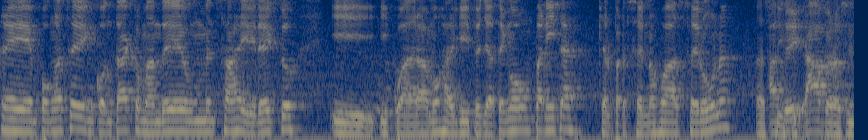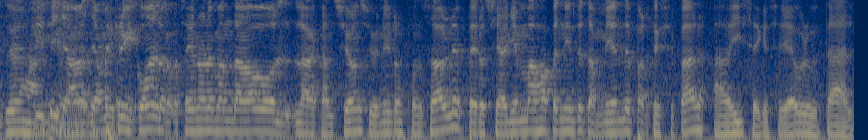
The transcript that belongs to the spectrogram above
Eh, póngase en contacto, mande un mensaje directo y, y cuadramos algo. Ya tengo un panita que al parecer nos va a hacer una. Así Ah, sí. que- Ah, pero si tienes Sí, sí, ya, ya me escribí con él. Lo que pasa es que no le he mandado la canción, soy un irresponsable. Pero si alguien más va pendiente también de participar, avise que sería brutal.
